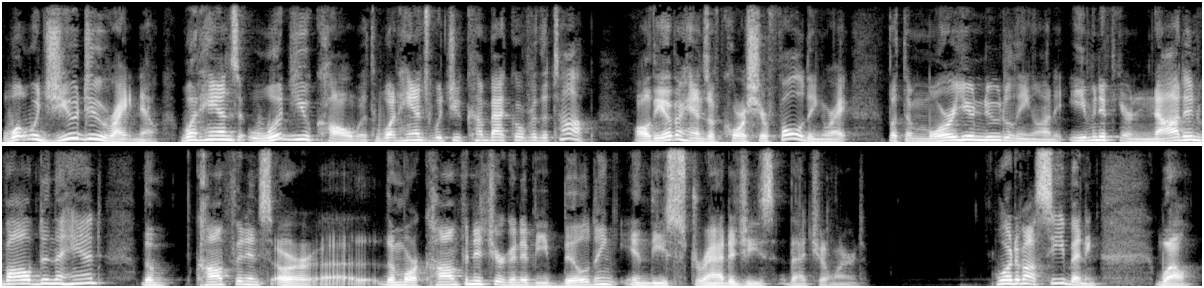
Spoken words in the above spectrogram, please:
What would you do right now? What hands would you call with? What hands would you come back over the top? All the other hands, of course, you're folding, right? But the more you're noodling on it, even if you're not involved in the hand, the confidence or uh, the more confidence you're going to be building in these strategies that you learned. What about c betting? Well,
